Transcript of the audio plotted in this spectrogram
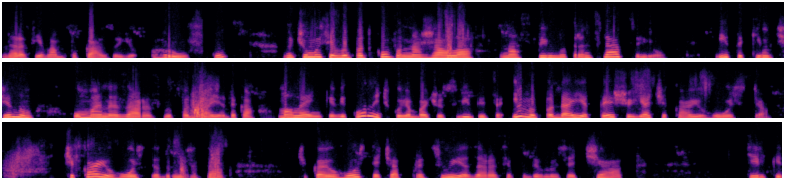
Зараз я вам показую грушку. Ну, Чомусь я випадково нажала на спільну трансляцію, і таким чином у мене зараз випадає така маленьке віконечко, я бачу, світиться, і випадає те, що я чекаю гостя. Чекаю гостя, друзі. Так, чекаю гостя, чат працює. Зараз я подивлюся чат. Тільки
